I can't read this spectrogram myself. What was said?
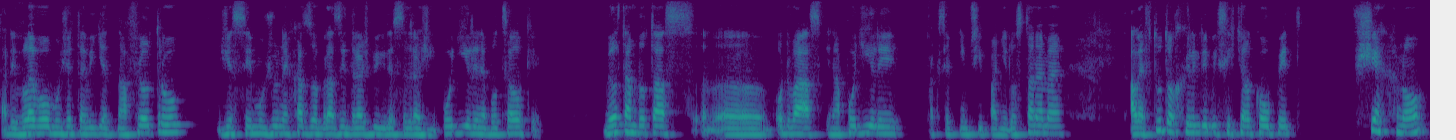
Tady vlevo můžete vidět na filtru, že si můžu nechat zobrazit dražby, kde se draží podíly nebo celky. Byl tam dotaz eh, od vás i na podíly, tak se k ním případně dostaneme. Ale v tuto chvíli, kdybych si chtěl koupit všechno,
